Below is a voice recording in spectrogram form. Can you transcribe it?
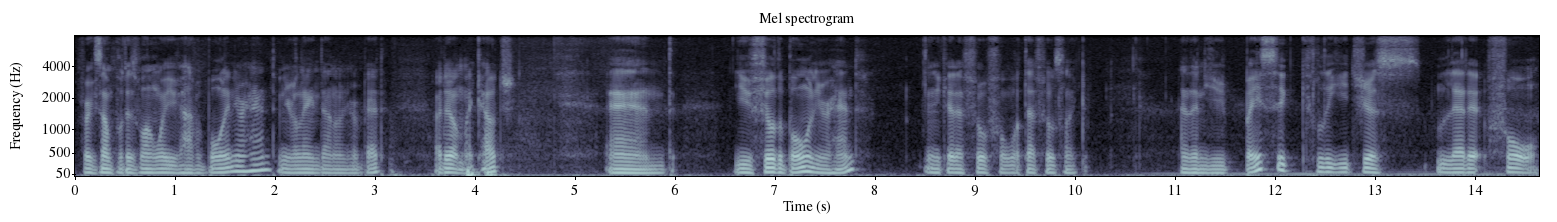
For example, there's one where you have a ball in your hand and you're laying down on your bed. I do it on my couch, and you feel the ball in your hand, and you get a feel for what that feels like, and then you basically just let it fall,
